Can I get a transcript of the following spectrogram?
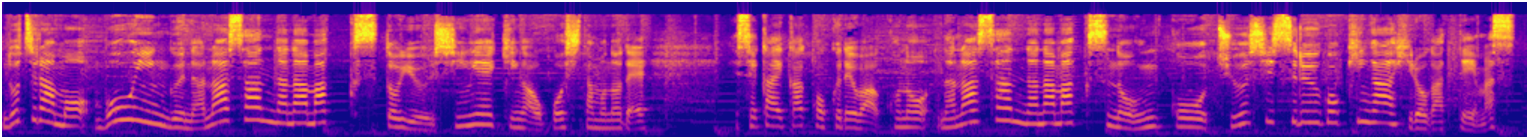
どちらもボーイング 737MAX という新鋭機が起こしたもので世界各国ではこの 737MAX の運航を中止する動きが広がっています。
